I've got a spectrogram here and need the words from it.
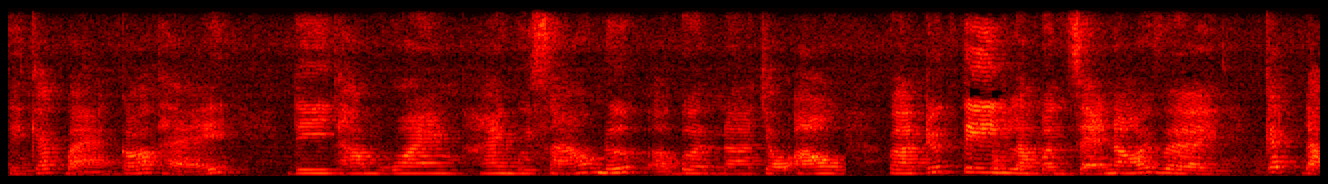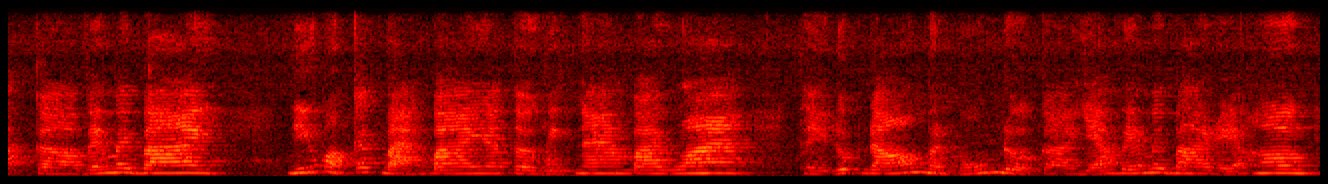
thì các bạn có thể đi tham quan 26 nước ở bên ờ, châu Âu. Và trước tiên là mình sẽ nói về cách đặt ờ, vé máy bay nếu mà các bạn bay à, từ Việt Nam bay qua, thì lúc đó mình muốn được à, giá vé máy bay rẻ hơn,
